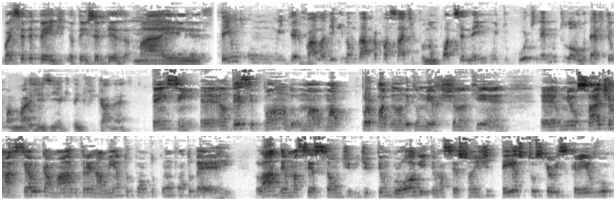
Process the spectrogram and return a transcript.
Vai ser depende, eu tenho certeza. Mas tem um, um intervalo ali que não dá para passar. Tipo, não pode ser nem muito curto, nem muito longo. Deve ter uma margenzinha que tem que ficar, né? Tem sim. É, antecipando uma, uma propaganda aqui, um merchan aqui, é, é, o meu site é marcelocamargotreinamento.com.br. Lá tem uma sessão de, de tem um blog, tem umas sessões de textos que eu escrevo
